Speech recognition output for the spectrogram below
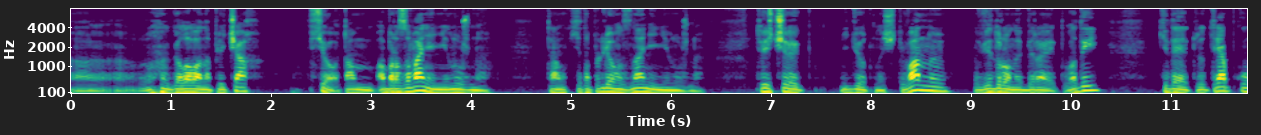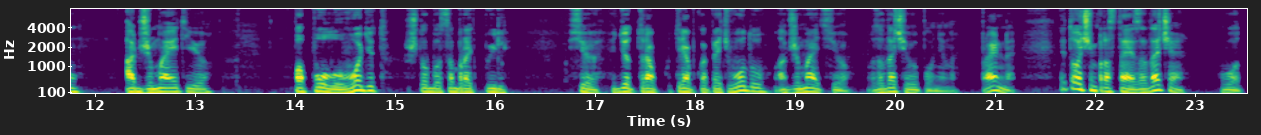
э, голова на плечах. Все, там образование не нужно, там какие-то определенные знания не нужно. То есть человек идет, значит, в ванную, в ведро набирает воды, кидает туда тряпку, отжимает ее, по полу водит, чтобы собрать пыль. Все, идет тряпку, тряпку опять в воду, отжимает, все, задача выполнена. Правильно? Это очень простая задача. Вот.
